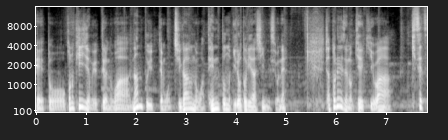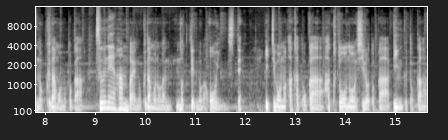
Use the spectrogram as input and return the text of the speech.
えー、とこの記事でも言ってるのは何と言っても違うのはテントの彩りらしいんですよね。シャトレーゼのケーキは季節の果物とか通年販売の果物が乗ってるのが多いんですって。いちごの赤とか白桃の白とかピンクとか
